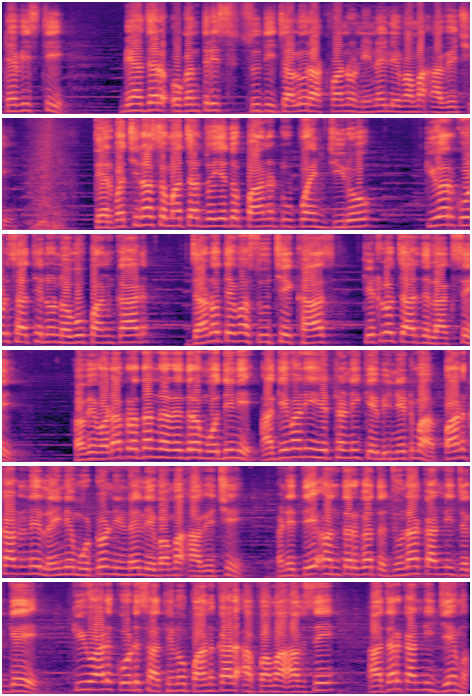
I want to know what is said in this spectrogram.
અઠ્યાવીસથી બે હજાર ઓગણત્રીસ સુધી ચાલુ રાખવાનો નિર્ણય લેવામાં આવ્યો છે. ત્યાર પછીના સમાચાર જોઈએ તો PAN two point zero QR code સાથેનું નવું પાન કાર્ડ. જાણો તેમાં શું છે ખાસ? કેટલો ચાર્જ લાગશે? હવે વડાપ્રધાન નરેન્દ્ર મોદીની આગેવાની હેઠળની કેબિનેટમાં પાન કાર્ડને લઈને મોટો નિર્ણય લેવામાં આવ્યો છે અને તે અંતર્ગત જૂના કાર્ડની જગ્યાએ ક્યુઆર કોડ સાથેનો પાન કાર્ડ આપવામાં આવશે. આધાર કાર્ડની જેમ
